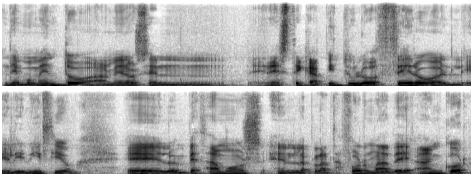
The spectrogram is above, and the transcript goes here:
de momento, al menos en, en este capítulo cero, el, inicio, eh, lo empezamos en la plataforma de Anchor,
